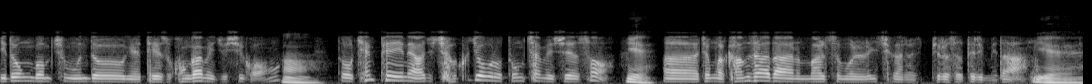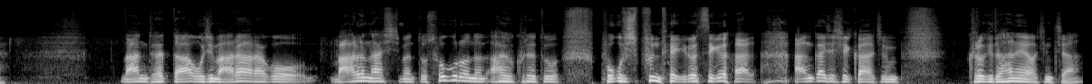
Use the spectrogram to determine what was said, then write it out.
이동 멈춤 운동에 대해서 공감해 주시고 어. 또 캠페인에 아주 적극적으로 동참해 주셔서 예. 어, 정말 감사하다는 말씀을 이 시간을 빌어서 드립니다. 예. 난 됐다 오지 마라라고 말은 하시면 또 속으로는 아유 그래도 보고 싶은데 이런 생각 안 가지실까 좀 그러기도 하네요, 진짜.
